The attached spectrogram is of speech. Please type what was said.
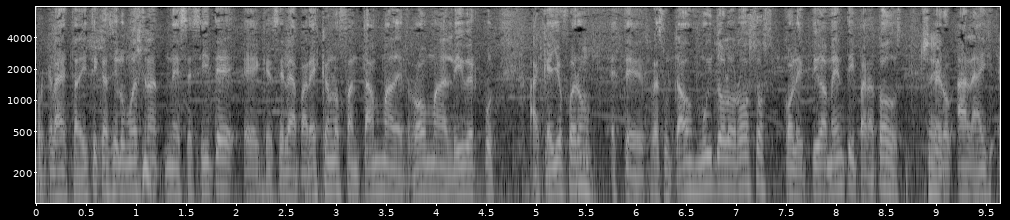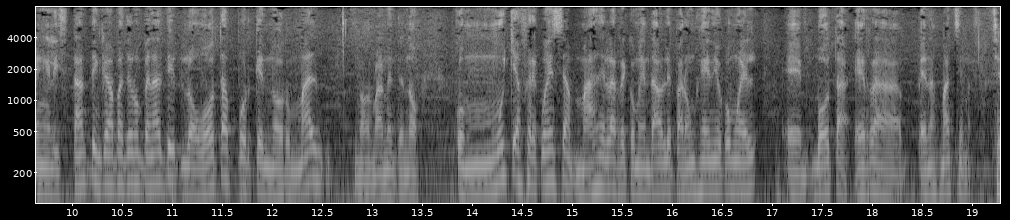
porque las estadísticas sí lo muestran, necesite eh, que se le aparezcan los fantasmas de Roma, Liverpool. Aquellos fueron este, resultados muy dolorosos colectivamente y para todos. Sí. Pero a la- en el instante en que va a patear un penalti, lo vota porque normal, normalmente no. Con mucha frecuencia, más de la recomendable para un genio como él, eh, vota, erra penas máximas. sí,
